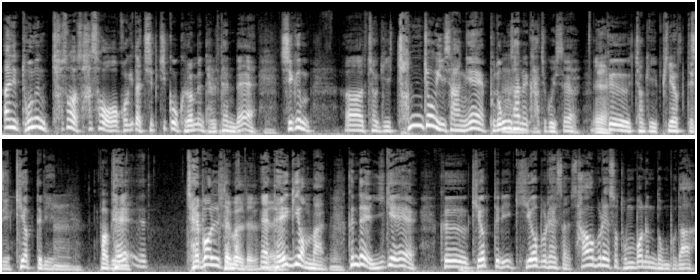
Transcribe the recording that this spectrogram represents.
아니 돈은 쳐서 사서 거기다 집 짓고 그러면 될 텐데 지금 어 저기 천조 이상의 부동산을 음. 가지고 있어요. 예. 그 저기 기업들이 기업들이 음. 대, 재벌들, 재벌들 네, 네. 대기업만. 음. 근데 이게 그 기업들이 기업을 해서 사업을 해서 돈 버는 돈보다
